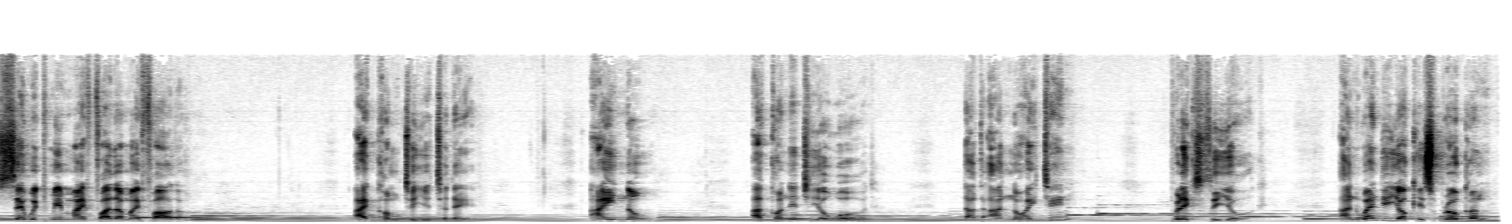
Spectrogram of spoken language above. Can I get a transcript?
Say with me, my Father, my Father, I come to you today. I know, according to your word, that anointing breaks the yoke. And when the yoke is broken,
